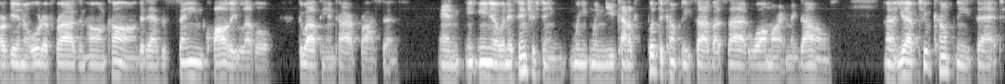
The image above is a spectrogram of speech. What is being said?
or getting an order of fries in Hong Kong that has the same quality level throughout the entire process. And you know, and it's interesting when when you kind of put the companies side by side, Walmart and McDonald's. Uh, you have two companies that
